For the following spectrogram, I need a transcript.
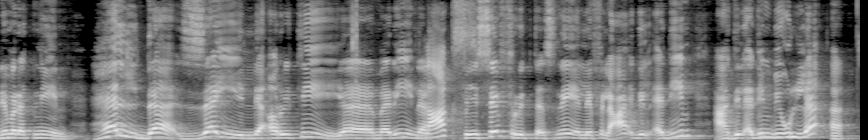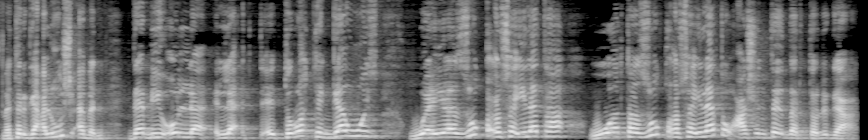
نمرة اتنين هل ده زي اللي قريتيه يا مارينا العكس. في سفر التثنية اللي في العهد القديم؟ العهد القديم بيقول لأ ما ترجعلوش ابدا. ده بيقول لأ, لأ تروح تتجوز ويذوق عسيلتها وتذوق عسيلته عشان تقدر ترجع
